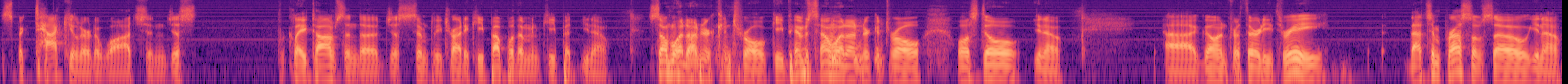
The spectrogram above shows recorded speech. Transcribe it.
spectacular to watch, and just for Klay Thompson to just simply try to keep up with him and keep it, you know, somewhat under control, keep him somewhat under control, while still, you know, uh, going for 33. That's impressive. So, you know,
